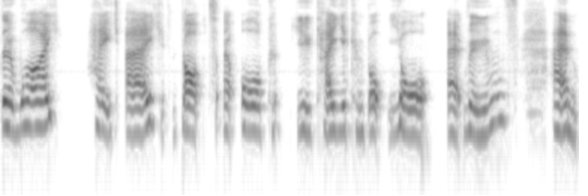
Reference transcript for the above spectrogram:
the yha.org uk you can book your uh, rooms um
